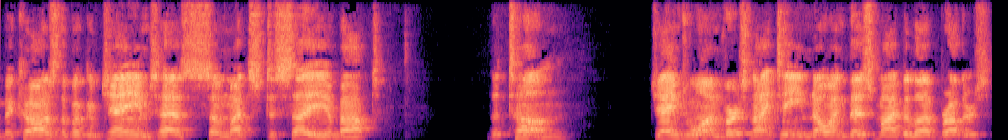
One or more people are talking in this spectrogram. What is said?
Because the book of James has so much to say about the tongue. James 1, verse 19 Knowing this, my beloved brothers,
